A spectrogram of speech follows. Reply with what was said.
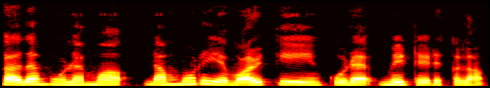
கதை மூலமாக நம்முடைய வாழ்க்கையையும் கூட மீட்டெடுக்கலாம்.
